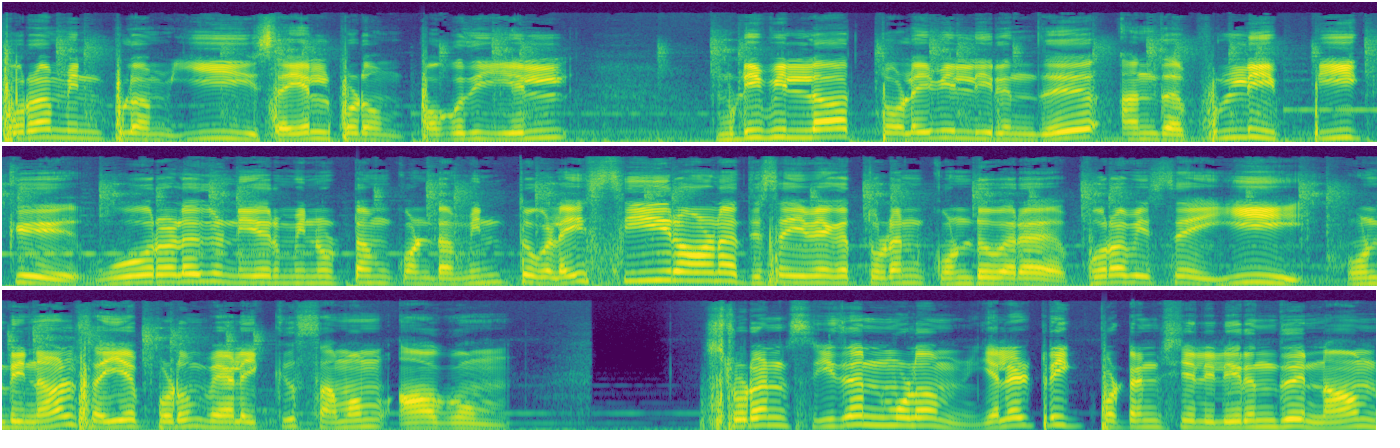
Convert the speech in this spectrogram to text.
புறமின்புலம் E செயல்படும் பகுதியில் முடிவில்லா தொலைவில் இருந்து அந்த புள்ளி பீக்கு ஓரளவு நேர்மின்னூட்டம் கொண்ட மின்துகளை சீரான திசைவேகத்துடன் கொண்டுவர புறவிசை இ ஒன்றினால் செய்யப்படும் வேலைக்கு சமம் ஆகும். ஸ்டூடெண்ட்ஸ் இதன் மூலம் எலக்ட்ரிக் பொட்டன்ஷியலில் இருந்து நாம்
